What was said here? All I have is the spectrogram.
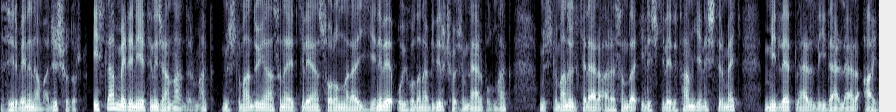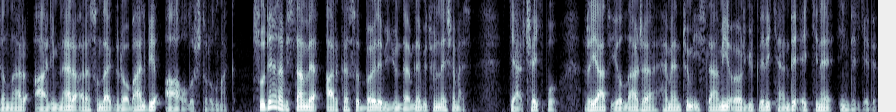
Zirvenin amacı şudur. İslam medeniyetini canlandırmak, Müslüman dünyasını etkileyen sorunlara yeni ve uygulanabilir çözümler bulmak, Müslüman ülkeler arasında ilişkileri tam geliştirmek, milletler, liderler, aydınlar, alimler arasında global bir ağ oluşturulmak. Suudi Arabistan ve arkası böyle bir gündemle bütünleşemez. Gerçek bu. Riyad yıllarca hemen tüm İslami örgütleri kendi ekine indirgedi.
